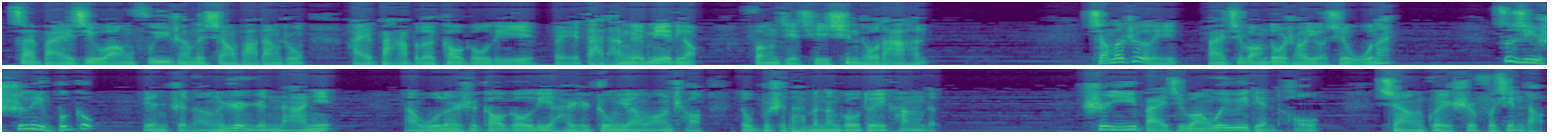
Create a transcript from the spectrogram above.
在百济王福玉章的想法当中，还巴不得高句丽被大唐给灭掉。方解其心头大恨。想到这里，百济王多少有些无奈，自己实力不够，便只能任人拿捏。那无论是高句丽还是中原王朝，都不是他们能够对抗的。是以，百济王微微点头，向鬼师复信道：“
